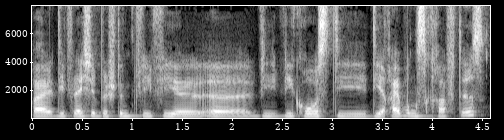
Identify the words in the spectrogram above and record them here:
Weil die Fläche bestimmt, wie viel, äh, wie, wie groß die, die Reibungskraft ist.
